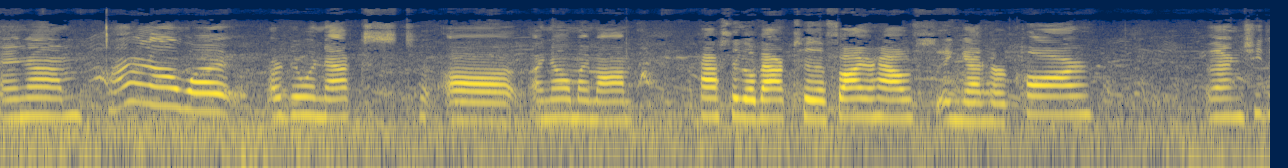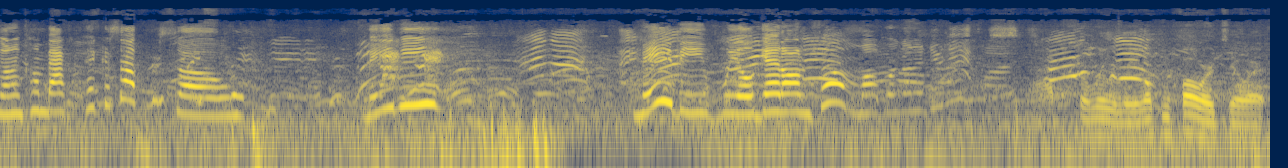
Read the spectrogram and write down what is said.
And um, I don't know what we're doing next. Uh, I know my mom has to go back to the firehouse and get her car. And then she's gonna come back and pick us up. So maybe, maybe we'll get on film what we're gonna do next. Absolutely. Looking forward to it.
